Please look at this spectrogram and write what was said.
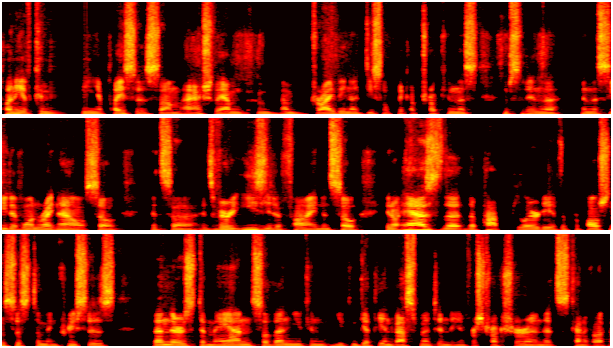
plenty of convenient places. Um, actually, I'm, I'm, I'm driving a diesel pickup truck in this. I'm sitting in the in the seat of one right now, so it's uh, it's very easy to find. And so you know, as the the popularity of the propulsion system increases, then there's demand. So then you can you can get the investment in the infrastructure, and it's kind of a,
